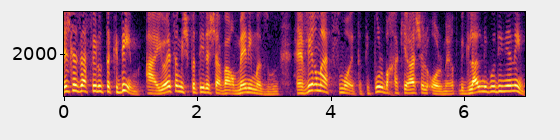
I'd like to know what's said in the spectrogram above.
יש לזה אפילו תקדים. היועץ המשפטי לשעבר, מני מזוז, העביר מעצמו את הטיפול בחקירה של אולמרט בגלל ניגוד עניינים.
